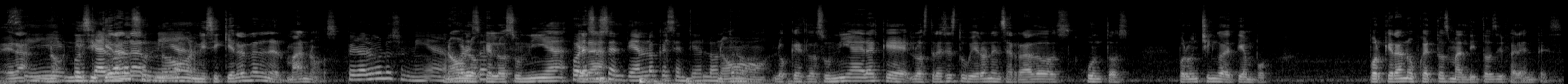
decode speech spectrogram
era, Sí, no, ni siquiera eran, no, ni siquiera eran hermanos. Pero algo los unía. No, por lo eso- que los unía Por era, eso sentían lo que sentía el otro. no, lo que los unía era que los tres estuvieron encerrados juntos por un chingo de tiempo. Porque eran objetos malditos diferentes.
